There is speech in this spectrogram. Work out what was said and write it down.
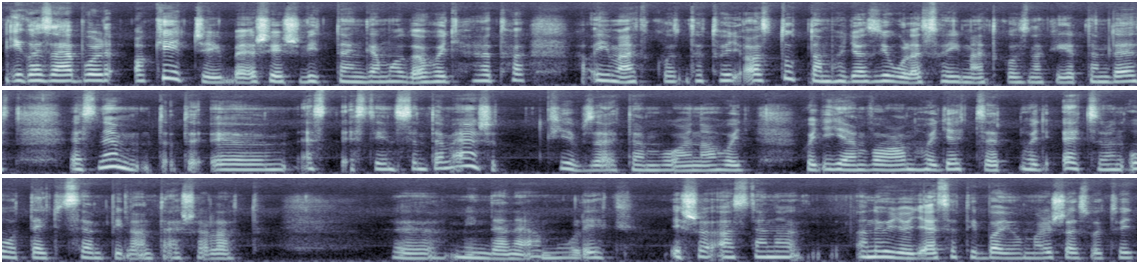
igazából a kétségbeesés vitt engem oda, hogy hát ha, ha imádkoz, tehát hogy azt tudtam, hogy az jó lesz, ha imádkoznak értem, de ezt, ezt nem, tehát, ezt, ezt én szerintem el sem képzeltem volna, hogy, hogy ilyen van, hogy, egyszer, hogy egyszerűen ott egy szempillantás alatt minden elmúlik. És aztán a, a nőgyógyászati bajommal is az volt, hogy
